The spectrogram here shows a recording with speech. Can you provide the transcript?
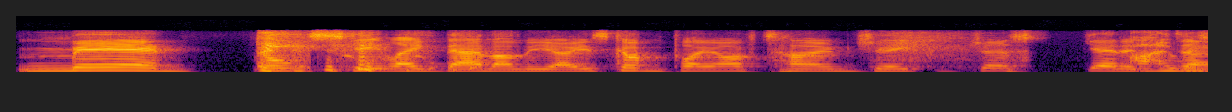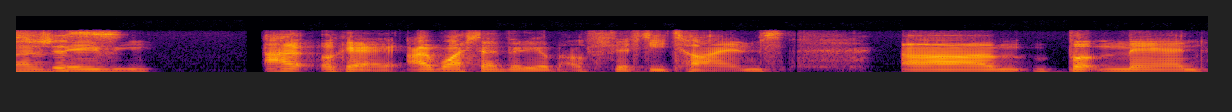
Man, don't skate like that on the ice. Come playoff time, Jake. Just get it I done, just, baby. I okay. I watched that video about fifty times. Um, but man,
